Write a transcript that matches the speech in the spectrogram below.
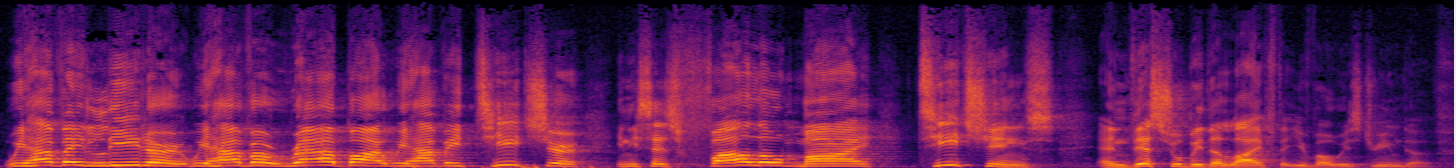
We have a leader. We have a rabbi. We have a teacher. And he says, Follow my teachings, and this will be the life that you've always dreamed of.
